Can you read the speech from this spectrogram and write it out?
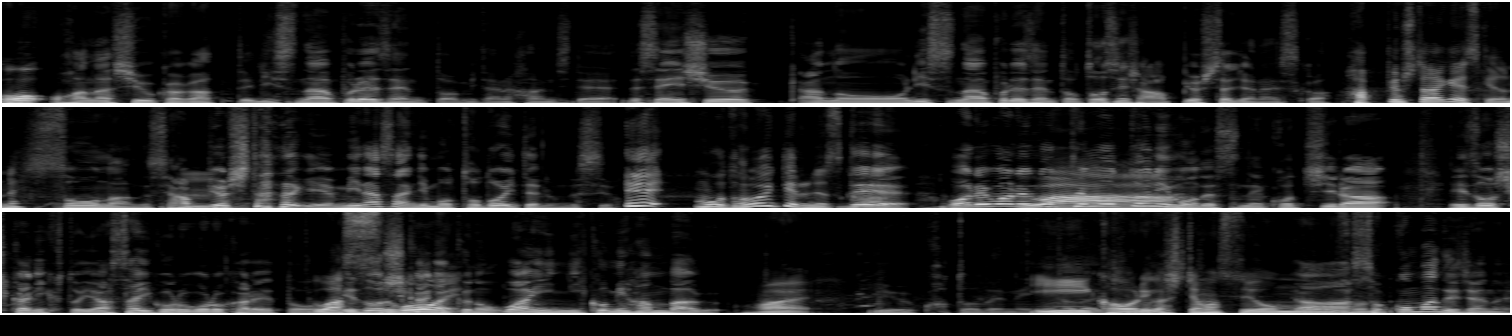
こうお。話伺ってリスナープレゼントみたいな感じで。で先週あのリスナープレゼントを当選者発表したじゃないですか。発表しただけですけどね。そうなんですよ。うん。発表しただけ、皆さんにもう届いてるんですよ。え、もう届いてるんですか？で我々の手ー元にもですねこちらエゾシカ肉と野菜ゴロゴロカレーとエゾシカ肉のワイン煮込みハンバーグ。はい。ということでねいい香りがしてまますよ。もうそこまでじゃない、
